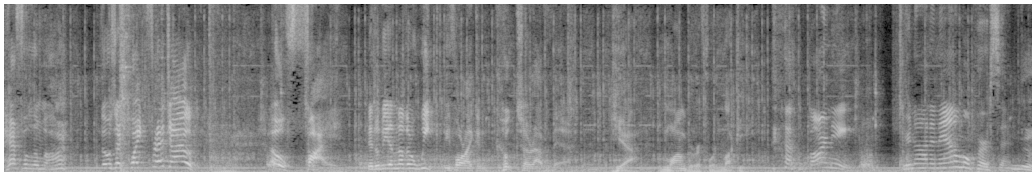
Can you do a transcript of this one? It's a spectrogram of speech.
Careful, Lamarr. Those are quite fragile. Oh, fie. It'll be another week before I can coax her out of there. Yeah, longer if we're lucky. Barney, you're not an animal person.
